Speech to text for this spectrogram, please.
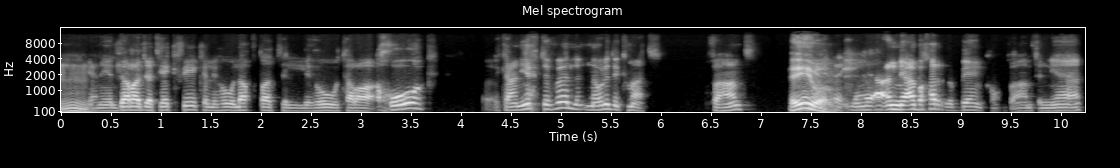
مم. يعني لدرجة يكفيك اللي هو لقطة اللي هو ترى أخوك كان يحتفل إن ولدك مات. فهمت؟ أيوه يعني, يعني إني ابى أخرب بينكم فهمت إني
